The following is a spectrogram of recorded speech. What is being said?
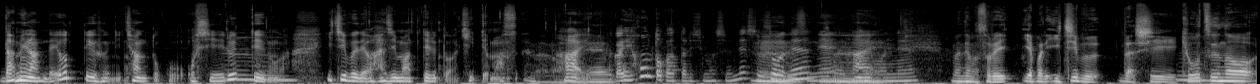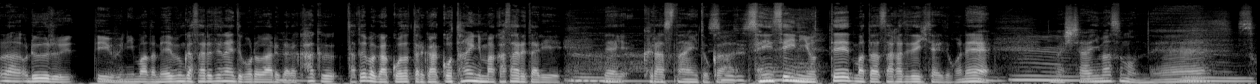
ダメなんだよっていうふうにちゃんとこう教えるっていうのが一部では始まってるとは聞いてます。ね、はい。なんか絵本とかあったりしますよね。そうですね。はい。まあでもそれやっぱり一部だし、共通のルールっていうふうにまだ明文化されてないところがあるから、各例えば学校だったら学校単位に任されたり、ね、クラス単位とか、先生によってまた差が出てきたりとかね、今しちゃいますもんね。そ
